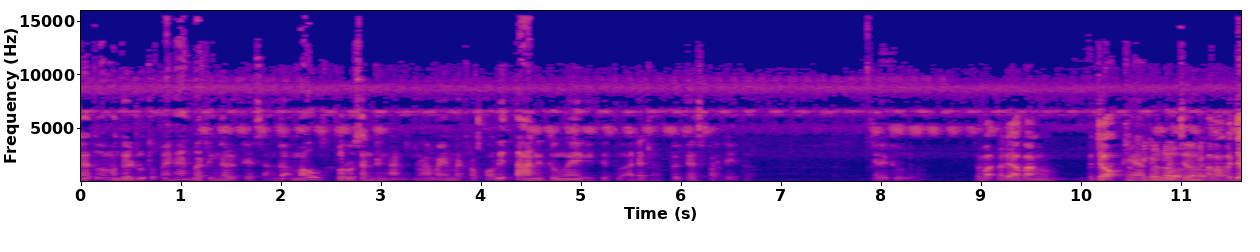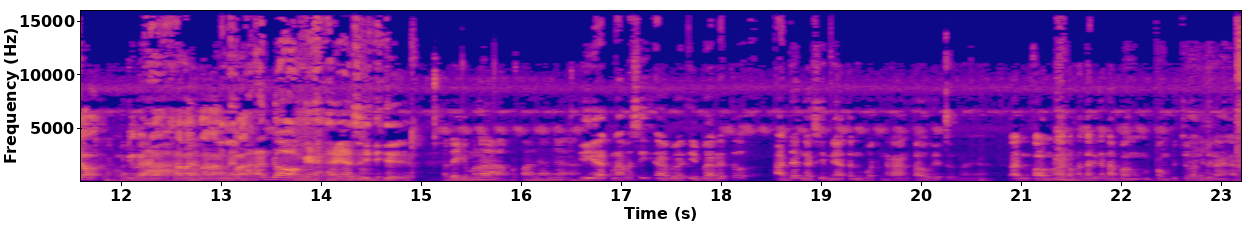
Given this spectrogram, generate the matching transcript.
saya tuh emang dari dulu tuh pengen banget tinggal di desa, nggak mau berurusan dengan namanya metropolitan itu kayak gitu. Ada nggak bagian seperti itu? Dari dulu. Coba dari Abang Bejo. Ya, Cuki Bang dulu. Bejo. Abang Bejo, mungkin Nah, ada saran-saran buat. lemparan dong ya, ya sih. Tadi gimana pertanyaannya? Iya, kenapa sih ibarat itu ada nggak sih niatan buat ngerantau gitu Naya? Kan kalau merantau kan tadi kan abang abang Bejo kan Iya. bilangnya kan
